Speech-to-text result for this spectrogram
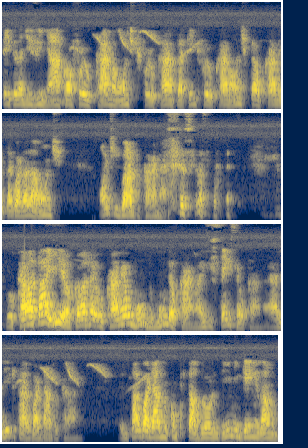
tentando adivinhar qual foi o karma, onde que foi o karma, para quem que foi o karma, onde está o karma, ele está guardado aonde? Onde guarda o karma? o karma está aí, o karma, tá, o karma é o mundo, o mundo é o karma, a existência é o karma, é ali que está guardado o karma. Ele não está guardado no computador, não tem ninguém lá, um,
